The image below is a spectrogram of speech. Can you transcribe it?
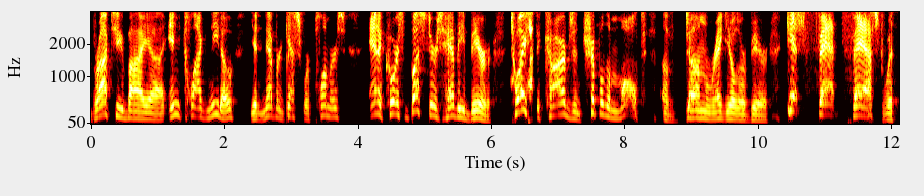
Brought to you by Incognito. You'd never guess we're plumbers. And of course, Buster's Heavy Beer. Twice the carbs and triple the malt of dumb regular beer. Get fat fast with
